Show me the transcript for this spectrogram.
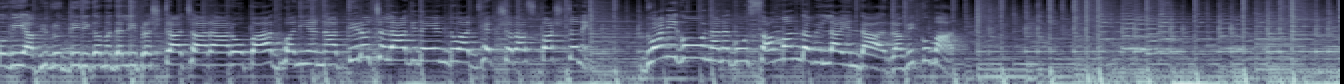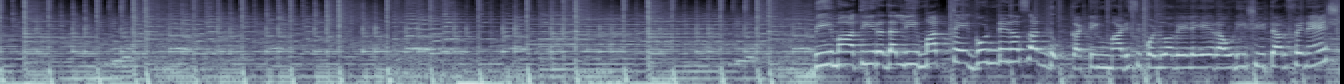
ಗೋವಿ ಅಭಿವೃದ್ಧಿ ನಿಗಮದಲ್ಲಿ ಭ್ರಷ್ಟಾಚಾರ ಆರೋಪ, ಧ್ವನಿಯನ್ನ ತಿರುಚಲಾಗಿದೆ ಎಂದು ಅಧ್ಯಕ್ಷರ ಸ್ಪಷ್ಟನೆ. ಧ್ವನಿಗೂ ನನಗೂ ಸಂಬಂಧವಿಲ್ಲ ಎಂದ ರವಿಕುಮಾರ್. ಭೀಮಾ ತೀರದಲ್ಲಿ ಮತ್ತೆ ಗುಂಡಿನ ಸದ್ದು. ಕಟಿಂಗ್ ಮಾಡಿಸಿಕೊಳ್ಳುವ ವೇಳೆಯೇ ರೌಡಿ ಶೀಟರ್ ಫಿನಿಶ್.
